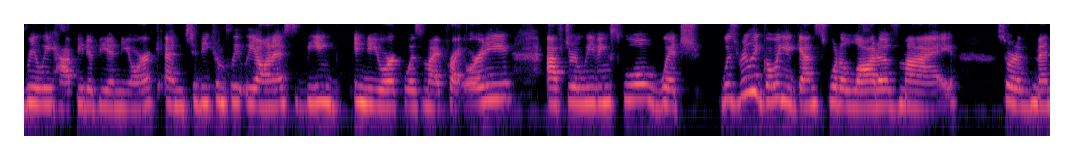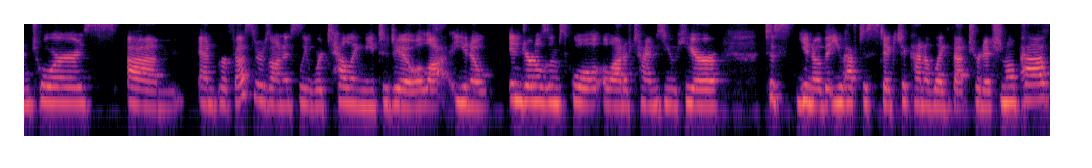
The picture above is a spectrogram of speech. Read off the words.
really happy to be in New York. And to be completely honest, being in New York was my priority after leaving school, which was really going against what a lot of my sort of mentors um, and professors honestly were telling me to do a lot you know in journalism school a lot of times you hear to you know that you have to stick to kind of like that traditional path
